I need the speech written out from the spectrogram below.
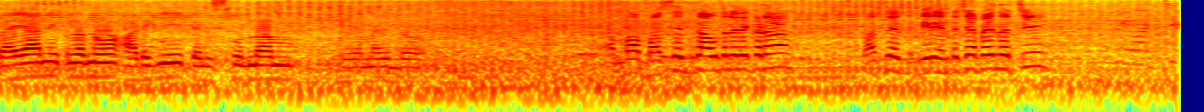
ప్రయాణికులను అడిగి తెలుసుకుందాం. ఏమైందో? అమ్మా బస్సు ఎందుకు అవుతలేదు ఇక్కడ? బస్సు మీరు ఎంతసేపు అయింది వచ్చి? వచ్చి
